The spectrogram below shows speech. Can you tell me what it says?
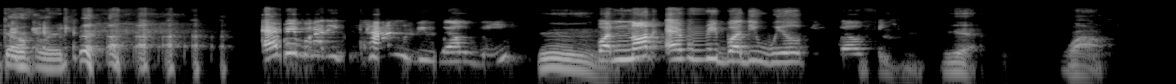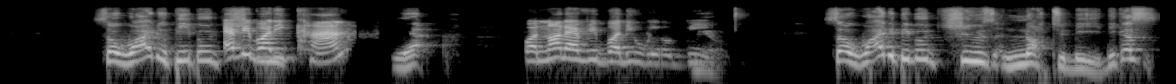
go for it. Everybody can be wealthy, Hmm, but not everybody will be wealthy. yeah. Wow. So why do people choose- Everybody can, yeah. but not everybody will be. Yeah. So why do people choose not to be? Because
